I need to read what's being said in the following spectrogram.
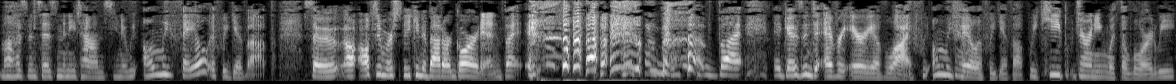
my husband says many times, you know, we only fail if we give up. So uh, often we're speaking about our garden, but, but it goes into every area of life. We only fail if we give up. We keep journeying with the Lord. We,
